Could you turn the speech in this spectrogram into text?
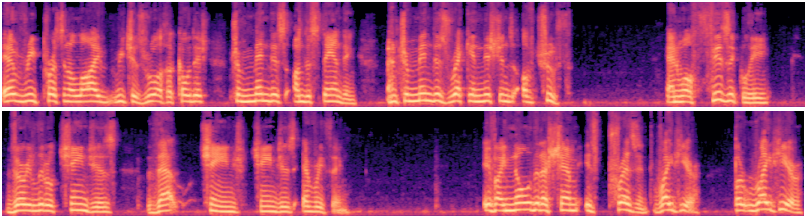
every person alive reaches Ruach HaKodesh, tremendous understanding and tremendous recognitions of truth. And while physically very little changes, that change changes everything. If I know that Hashem is present right here, but right here,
